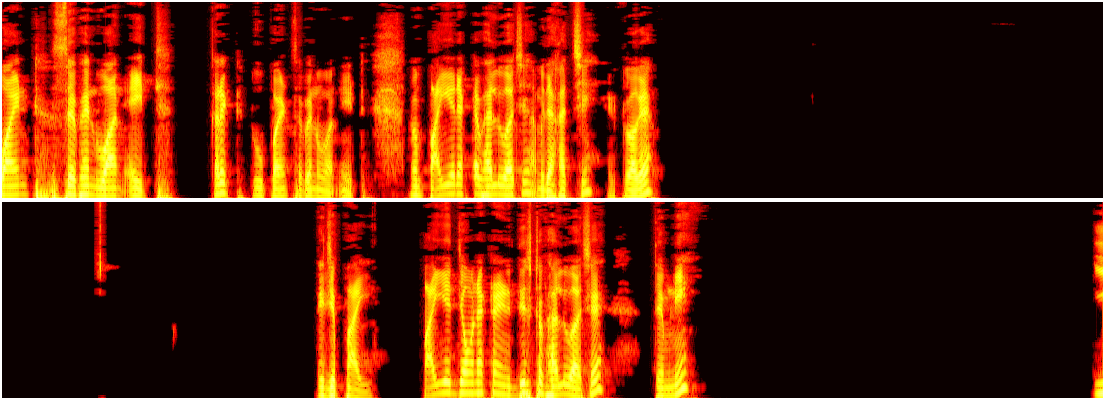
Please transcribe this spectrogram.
point seven one eight correct two point seven one eight এবং পাই এর একটা ভ্যালু আছে, আমি দেখাচ্ছি একটু আগে। এই যে পাই পাই এর যেমন একটা নির্দিষ্ট ভ্যালু আছে, তেমনি ই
